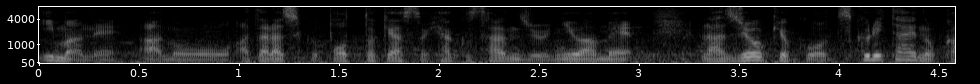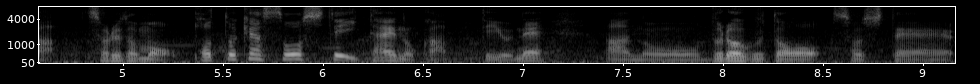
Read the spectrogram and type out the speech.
今ねあの新しくポッドキャスト132話目ラジオ局を作りたいのかそれともポッドキャストをしていたいのかっていうねあのブログとそして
